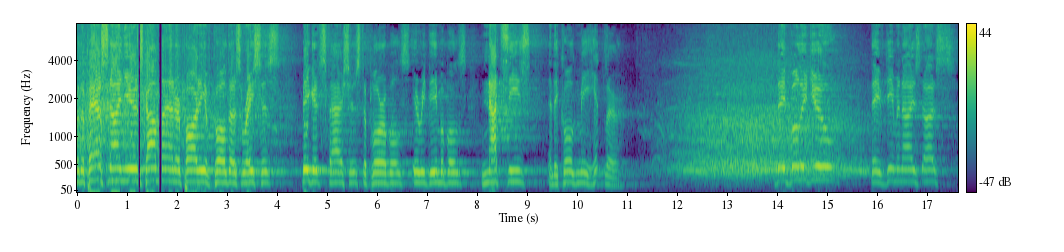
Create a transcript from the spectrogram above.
For the past nine years, Kamala and her party have called us racists, bigots, fascists, deplorables, irredeemables, Nazis, and they called me Hitler. They've bullied you. They've demonized us.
